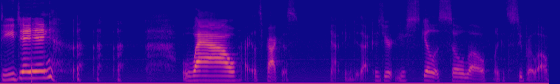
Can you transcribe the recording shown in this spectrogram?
DJing? wow. All right, let's practice. Yeah, you can do that because your your skill is so low. Like it's super low.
